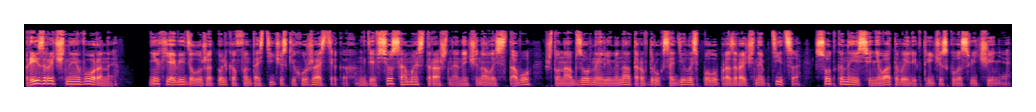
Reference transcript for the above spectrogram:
Призрачные вороны. Их я видел уже только в фантастических ужастиках, где все самое страшное начиналось с того, что на обзорный иллюминатор вдруг садилась полупрозрачная птица, сотканная из синеватого электрического свечения.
